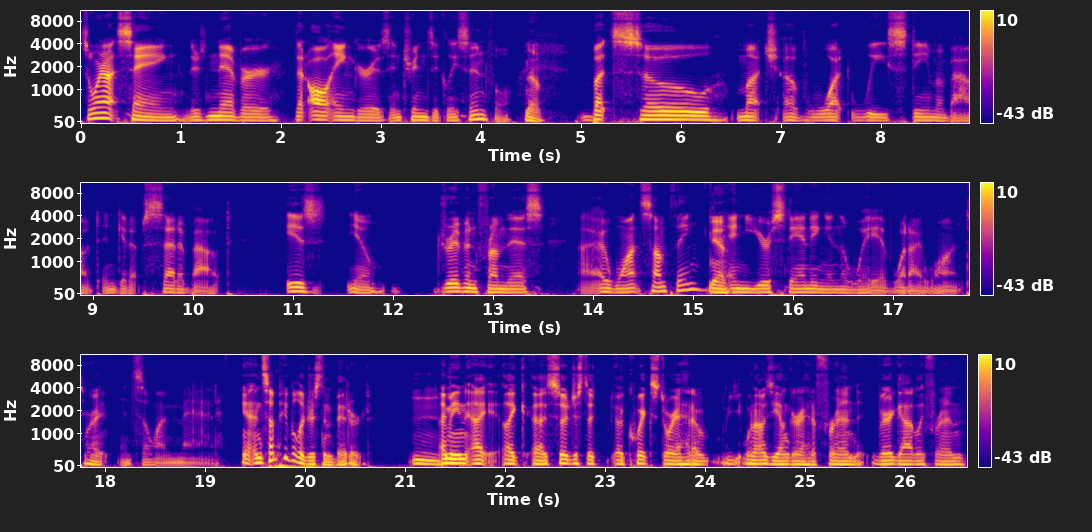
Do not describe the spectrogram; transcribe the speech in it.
so we're not saying there's never that all anger is intrinsically sinful, no. but so much of what we steam about and get upset about is you know driven from this. I I want something, Yeah. and you're standing in the way of what I want, Right. and so I'm mad. Yeah. And some people are just embittered. Mm. I mean, I like uh, so. Just a, a quick story. I had a when I was younger. I had a friend, very godly friend,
